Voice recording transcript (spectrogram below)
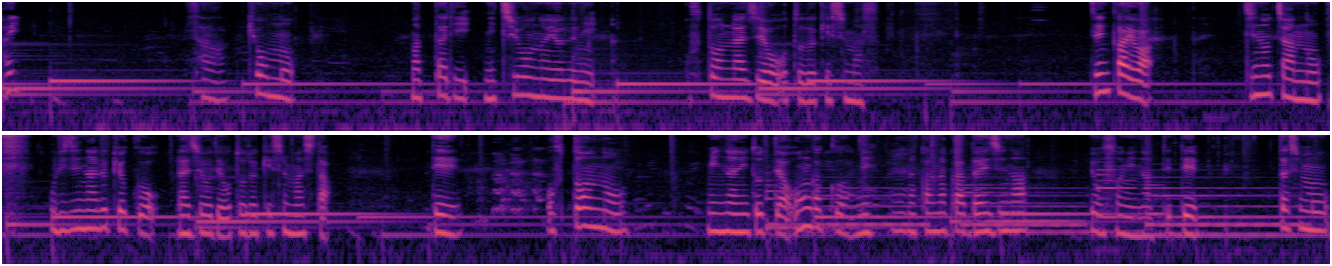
はい。さあ今日もまったり日曜の夜にお布団ラジオをお届けします。前回はじのちゃんのオリジナル曲をラジオでお届けしました。でお布団のみんなにとっては音楽はねなかなか大事な要素になってて私も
